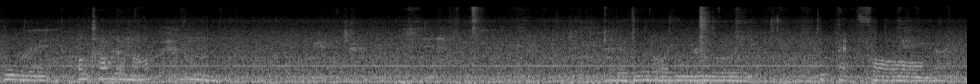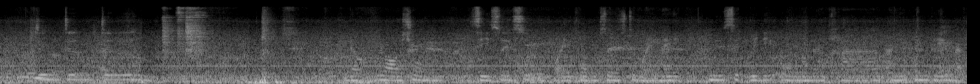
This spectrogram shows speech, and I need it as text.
พูเลยต้องเข้าแล้วเนาะเดี๋ยวดูรอดูเลย ทุกแพลตฟอร์ม จึงจึงจึงเดี๋ยวรอชมสีสวยๆปล่อยผมสวยๆในมิวสิกวิดีโอนะคะ อันนี้เป็นเพลงแบบ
